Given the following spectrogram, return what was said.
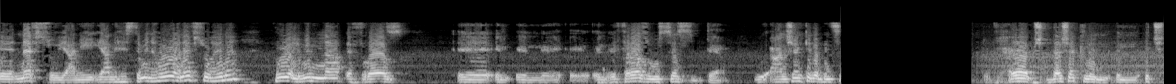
نفسه. يعني يعني الهستامين هو نفسه هنا هو اللي بيمنع إفراز الإفراز وال synthesis بتاعه. علشان كده بنسمي في الحقيقة ده شكل ال H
